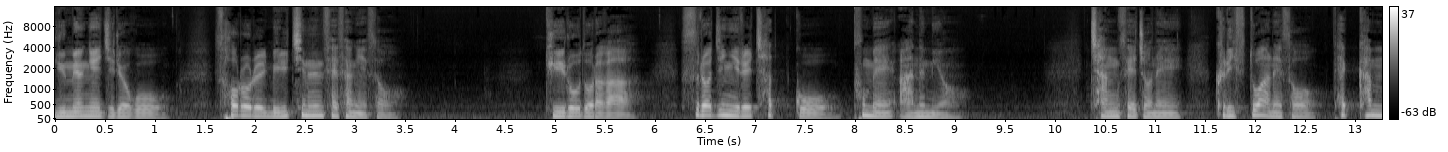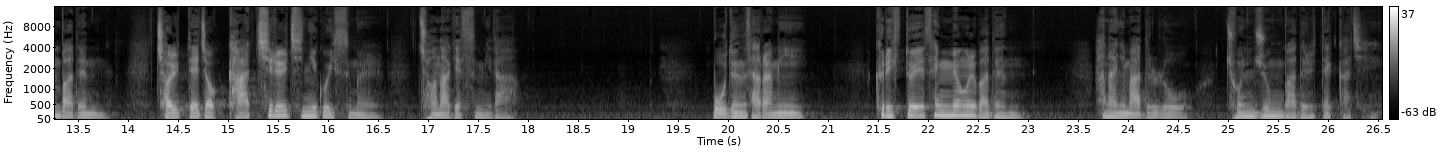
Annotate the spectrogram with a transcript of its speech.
유명해지려고 서로를 밀치는 세상에서 뒤로 돌아가 쓰러진 이를 찾고 품에 안으며 창세 전에 그리스도 안에서 택함 받은 절대적 가치를 지니고 있음을 전하겠습니다. 모든 사람이 그리스도의 생명을 받은 하나님 아들로 존중받을 때까지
